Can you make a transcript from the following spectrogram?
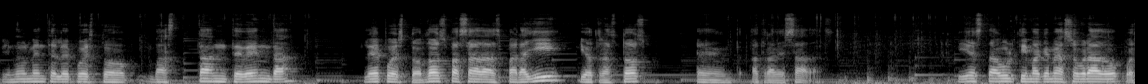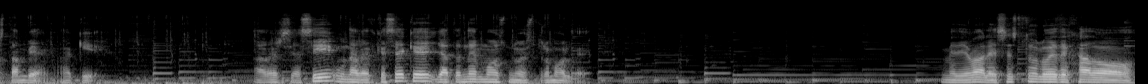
Finalmente le he puesto bastante venda, le he puesto dos pasadas para allí y otras dos atravesadas. Y esta última que me ha sobrado, pues también, aquí. A ver si así, una vez que seque, ya tenemos nuestro molde. Medievales. Esto lo he dejado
